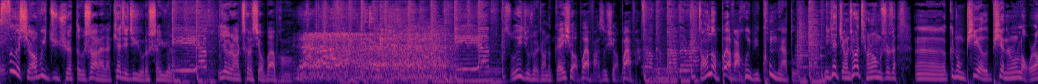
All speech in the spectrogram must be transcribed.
色香味俱全都上来了，看见就有了食欲了。一个人吃了小半盆。所以就说真的，该想办法是想办法，真的办法会比困难多。你看，经常听人们说是，嗯，各种骗子骗那种老人，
